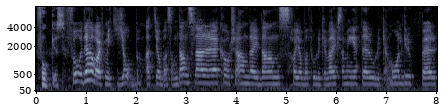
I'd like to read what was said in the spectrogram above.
Fokus. Fo- Det har varit mitt jobb, att jobba som danslärare, coacha andra i dans, har jobbat på olika verksamheter, olika målgrupper.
